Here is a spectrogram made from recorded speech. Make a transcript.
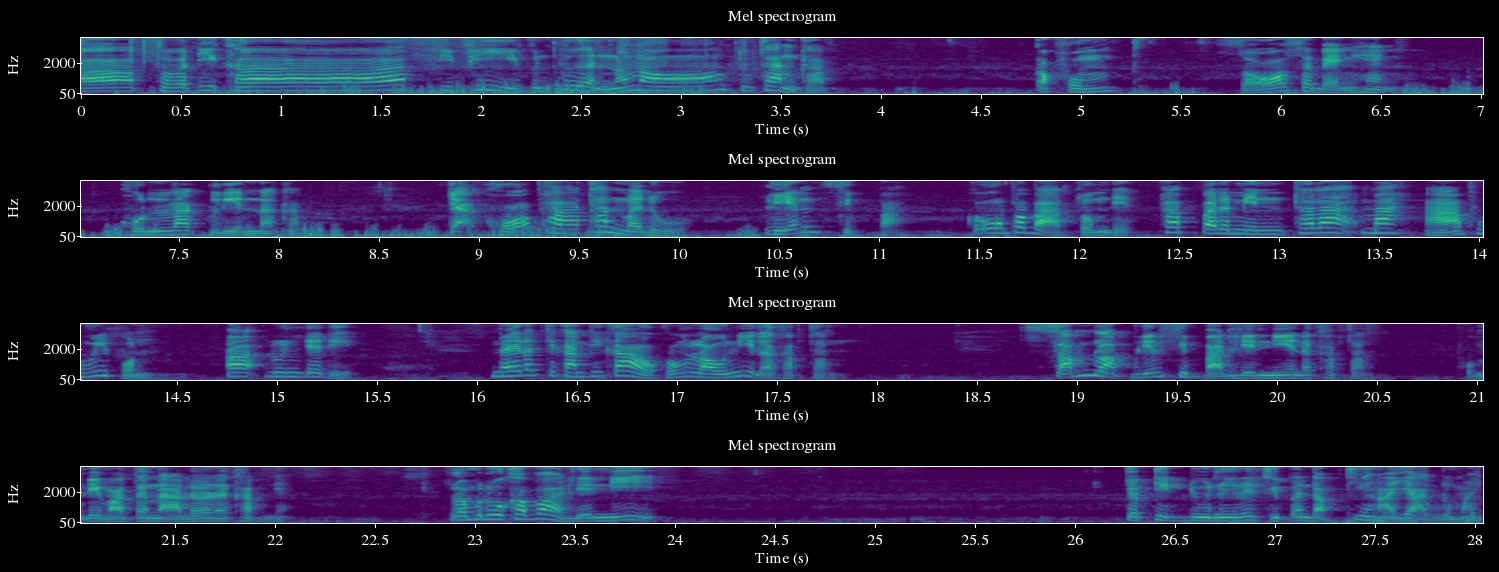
กับสวัสดีครับ พี่ๆเพื่อนๆน้องๆ ทุกท่านครับ กับผมสอแสบงแห่ง คนรักเหรียญนะครับ จะขอพาท่านมาดูเหรียญสิบบาทขององค์พระบาทสมเด็จ พระปรมินทรมหาภูมิพลอดุลยเดชในรัชกาลที่เก้าของเรานี่แหละครับท่านสำหรับเหรียญสิบบาทเหรียญนี้นะครับท่านผมได้มาตั้งนานแล้วนะครับ เนี่ย เรามาดูครับว่าเหรียญนี้ จะติดอยู่หนึ่งในสิบอันดับที่หายากหรือไม่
